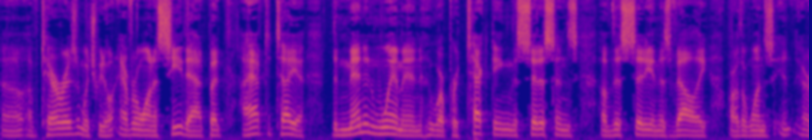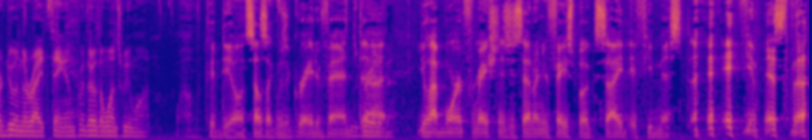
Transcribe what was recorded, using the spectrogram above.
uh, of terrorism, which we don't ever want to see that. But I have to tell you, the men and women who are protecting the citizens of this city and this valley are the ones in, are doing the right thing, and they're the ones we want. Well, good deal. It sounds like it was a great event. A great event. You'll have more information, as you said, on your Facebook site if you missed if you missed the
